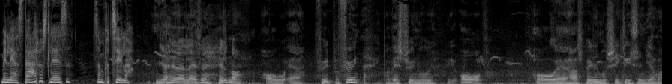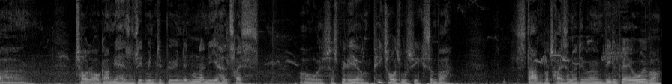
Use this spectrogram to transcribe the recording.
Men lad os starte hos Lasse, som fortæller. Jeg hedder Lasse Helner og er født på Fyn, på Vestfyn ude i Aarup, og øh, har spillet musik lige siden jeg var øh, 12 år gammel. Jeg havde sådan set min debut i 1959, og øh, så spillede jeg jo pigtrådsmusik, som var starten på 60'erne. Det var en vild periode, hvor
